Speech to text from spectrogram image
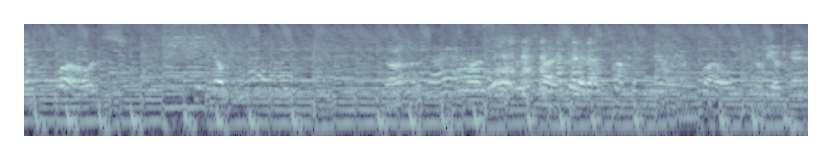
implodes, should be okay. Uh-huh. Or if I say that something nearly implodes. It'll be okay.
